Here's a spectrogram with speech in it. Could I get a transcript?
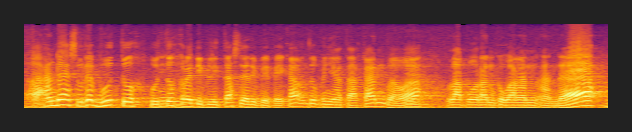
eh, anda sebenarnya butuh, butuh kredibilitas dari BPK untuk menyatakan bahwa laporan keuangan anda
